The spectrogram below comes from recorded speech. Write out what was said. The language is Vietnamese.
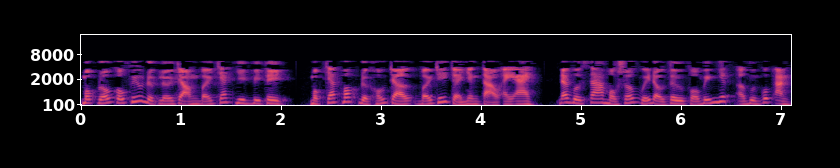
Một đố cổ phiếu được lựa chọn bởi ChatGPT, một chatbot được hỗ trợ bởi trí tuệ nhân tạo AI, đã vượt xa một số quỹ đầu tư phổ biến nhất ở Vương quốc Anh.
